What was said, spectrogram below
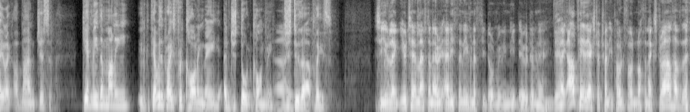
you're like, oh man, just give me the money. You can tell me the price for conning me, and just don't con me. Just do that, please. So you like you turn left on any- anything, even if you don't really need to, don't you? Yeah. Like I'll pay the extra twenty pound for nothing extra. I'll have the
